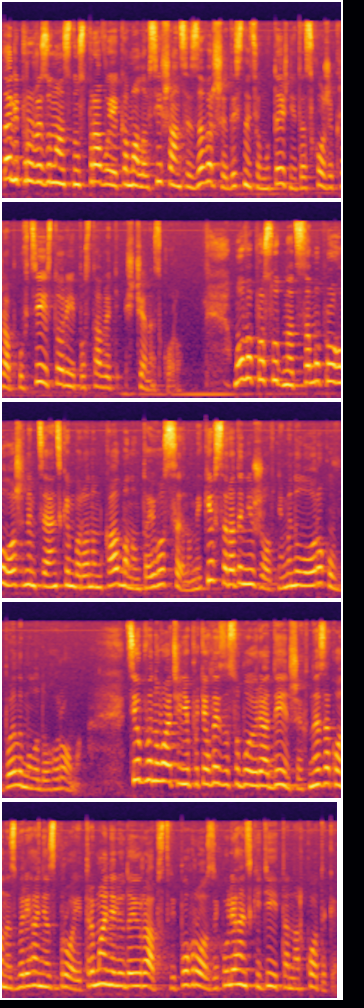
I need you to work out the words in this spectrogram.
Далі про резонансну справу, яка мала всі шанси завершитись на цьому тижні, та схоже крапку в цій історії поставлять ще не скоро. Мова про суд над самопроголошеним цианським бароном Калманом та його сином, які всередині жовтня минулого року вбили молодого Рома. Ці обвинувачення потягли за собою ряд інших: незаконне зберігання зброї, тримання людей у рабстві, погрози, хуліганські дії та наркотики.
